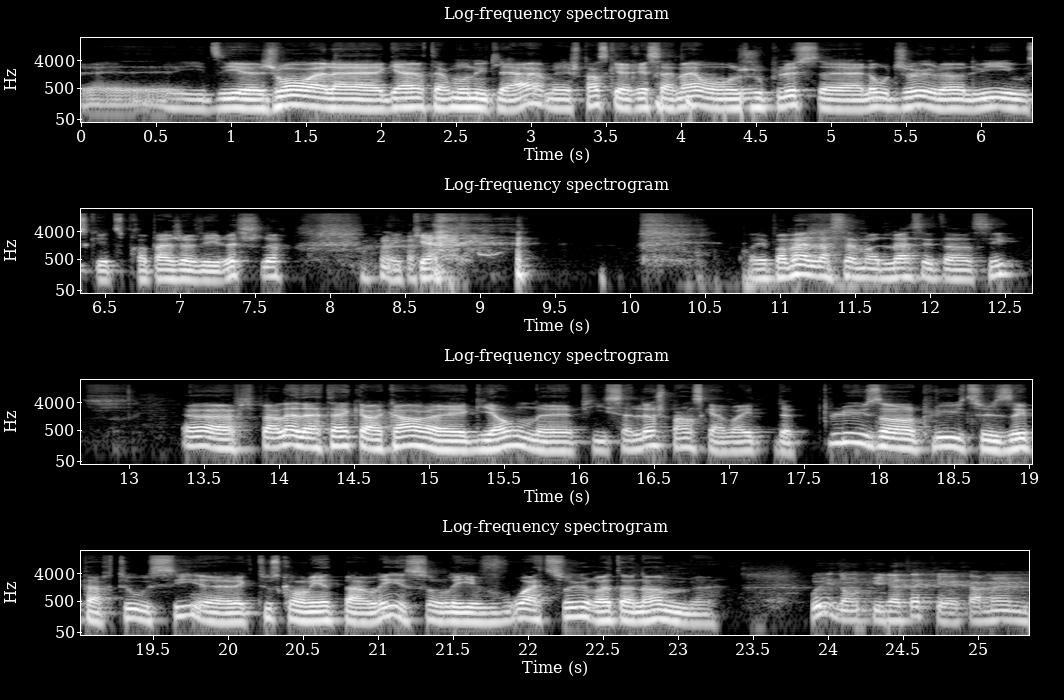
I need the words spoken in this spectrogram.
euh, il dit jouons à la guerre thermonucléaire, mais je pense que récemment, on joue plus à l'autre jeu, là, lui, où ce que tu propages un virus. Là. on est pas mal dans ce mode-là ces temps-ci. Ah, puis parlais d'attaque encore, euh, Guillaume, euh, puis celle-là, je pense qu'elle va être de plus en plus utilisée partout aussi, euh, avec tout ce qu'on vient de parler, sur les voitures autonomes. Oui, donc une attaque quand même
